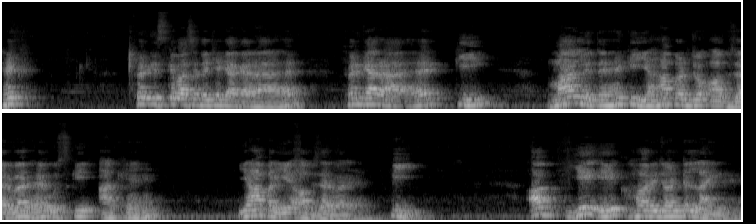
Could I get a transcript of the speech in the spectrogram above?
ठीक? फिर इसके बाद से देखिए क्या कह रहा है। फिर कह रहा है कि मान लेते हैं कि यहाँ पर जो ऑब्जर्वर है, उसकी आँखें हैं। यहाँ पर ये ऑब्जर्वर है पी अब ये एक हॉरिजॉन्टल लाइन है।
